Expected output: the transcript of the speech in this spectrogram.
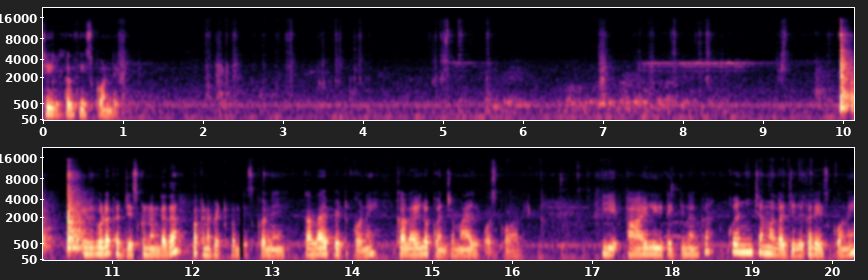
చీలికలు తీసుకోండి. ఇవి కూడా కట్ చేసుకున్నాం కదా పక్కన పెట్టుకొని తీసుకొని కళాయి పెట్టుకొని కళాయిలో కొంచెం ఆయిల్ పోసుకోవాలి. ఈ ఆయిల్ ఇటెక్కినాక కొంచెం అలా జీలకర్ర వేసుకొని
